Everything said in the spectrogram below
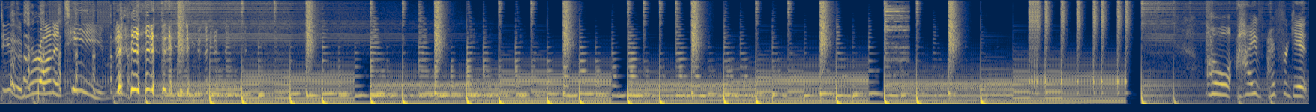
dude, we're on a team. Forget.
